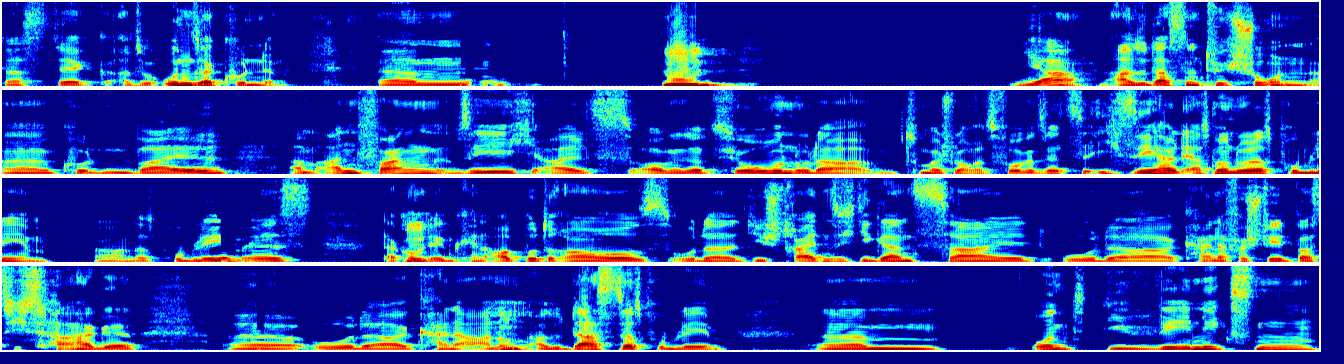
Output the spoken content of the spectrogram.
Dass der, also unser Kunde. Ähm Mhm. Ja, also das natürlich schon, äh, Kunden, weil am Anfang sehe ich als Organisation oder zum Beispiel auch als Vorgesetzte, ich sehe halt erstmal nur das Problem. Ja, und das Problem ist, da kommt mhm. eben kein Output raus oder die streiten sich die ganze Zeit oder keiner versteht, was ich sage äh, oder keine Ahnung. Mhm. Also das ist das Problem. Ähm, und die wenigsten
